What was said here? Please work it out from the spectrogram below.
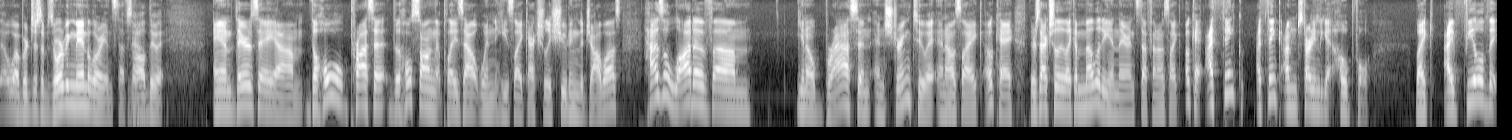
uh, well we're just absorbing Mandalorian stuff, so Yeah. I'll do it. And there's a um the whole process, the whole song that plays out when he's like actually shooting the Jawas has a lot of um you know brass and and string to it. And i was like okay there's actually like a melody in there and stuff. And i was like okay i think i think i'm starting to get hopeful. Like i feel that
